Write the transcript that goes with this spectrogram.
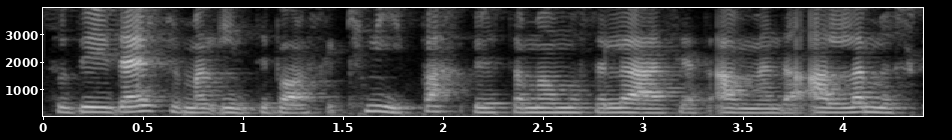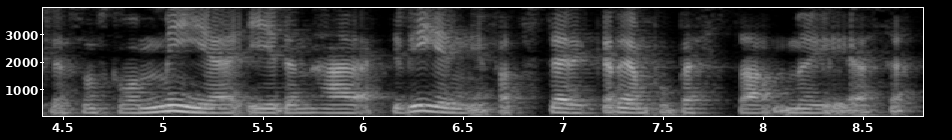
Så det är därför man inte bara ska knipa utan man måste lära sig att använda alla muskler som ska vara med i den här aktiveringen för att stärka den på bästa möjliga sätt.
